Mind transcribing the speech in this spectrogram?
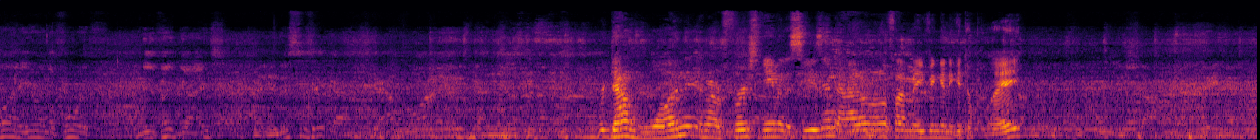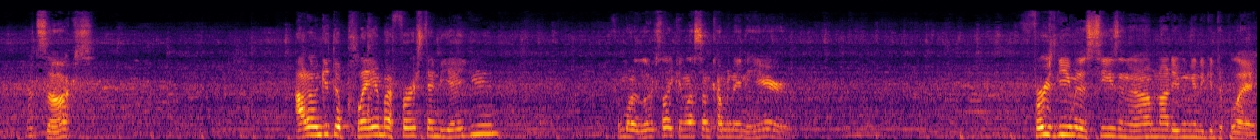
play here in the fourth. Guys? This is it, guys. We're down one in our first game of the season, and I don't know if I'm even gonna get to play. That sucks. I don't get to play in my first NBA game. From what it looks like, unless I'm coming in here. First game of the season, and I'm not even gonna get to play.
